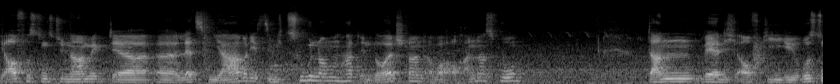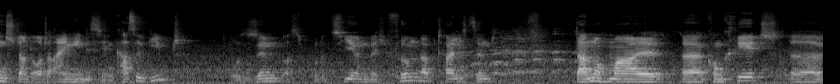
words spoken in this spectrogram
die Aufrüstungsdynamik der äh, letzten Jahre, die jetzt ziemlich zugenommen hat in Deutschland, aber auch anderswo. Dann werde ich auf die Rüstungsstandorte eingehen, die es hier in Kassel gibt, wo sie sind, was sie produzieren, welche Firmen da beteiligt sind. Dann nochmal äh, konkret äh,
